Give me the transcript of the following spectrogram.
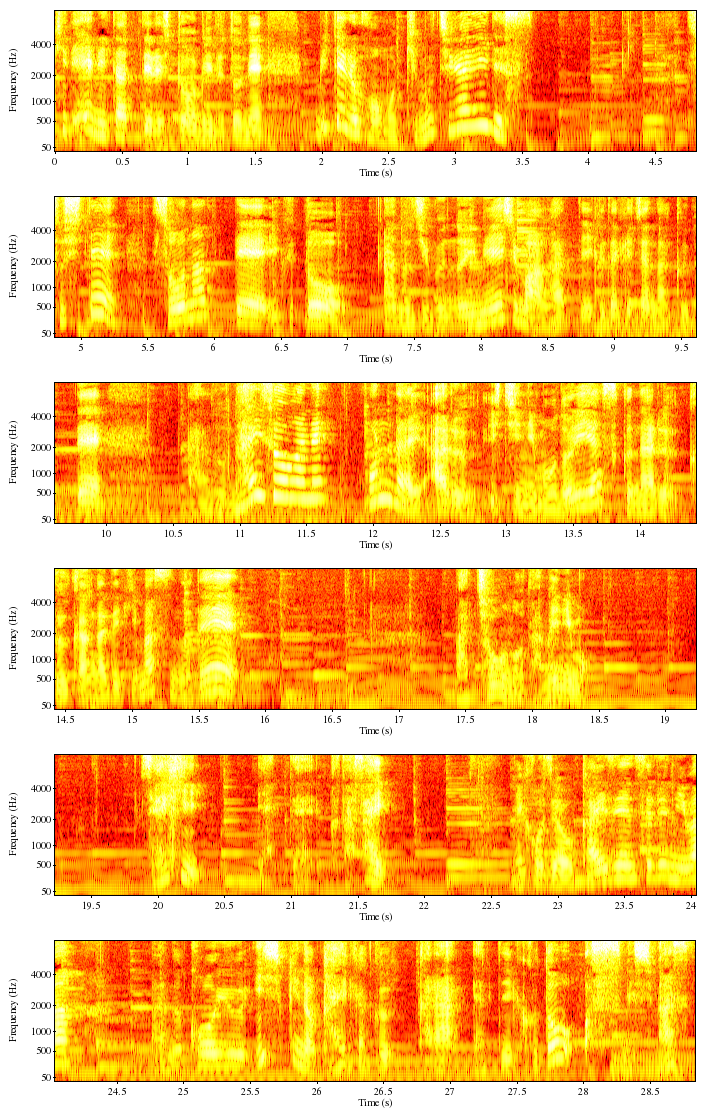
綺麗に立ってる人を見るとね見てる方も気持ちがいいです。そしてそうなっていくとあの自分のイメージも上がっていくだけじゃなくってあの内臓がね本来ある位置に戻りやすくなる空間ができますので、まあ、腸のためにも是非やってください。猫背を改善するにはあのこういう意識の改革からやっていくことをお勧めします。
